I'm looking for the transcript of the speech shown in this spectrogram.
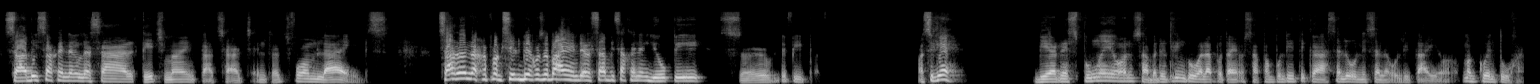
sabi sa akin ng Lasal, teach mind, touch hearts, and transform lives. Sana nakapagsilbi ako sa bayan dahil sabi sa akin ng UP, serve the people. O sige, Biyernes po ngayon, Sabado at Linggo, wala po tayong usapang politika. Sa lunes na ulit tayo magkwentuhan.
